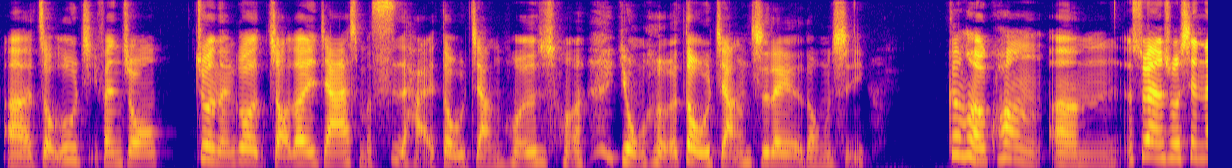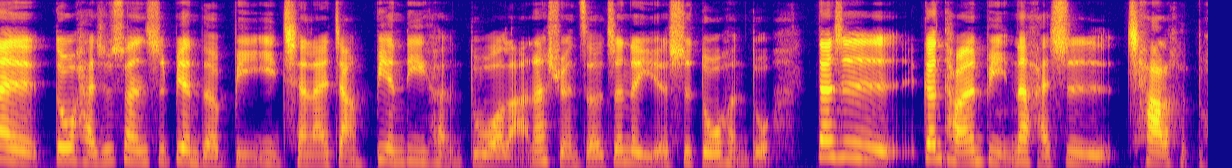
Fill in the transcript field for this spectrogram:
呃走路几分钟就能够找到一家什么四海豆浆或者什么永和豆浆之类的东西。更何况，嗯，虽然说现在都还是算是变得比以前来讲便利很多啦，那选择真的也是多很多，但是跟台湾比，那还是差了很多。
